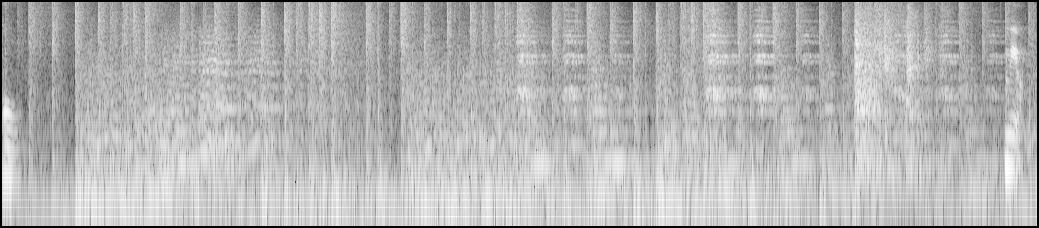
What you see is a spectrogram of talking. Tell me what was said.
हो अपनी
